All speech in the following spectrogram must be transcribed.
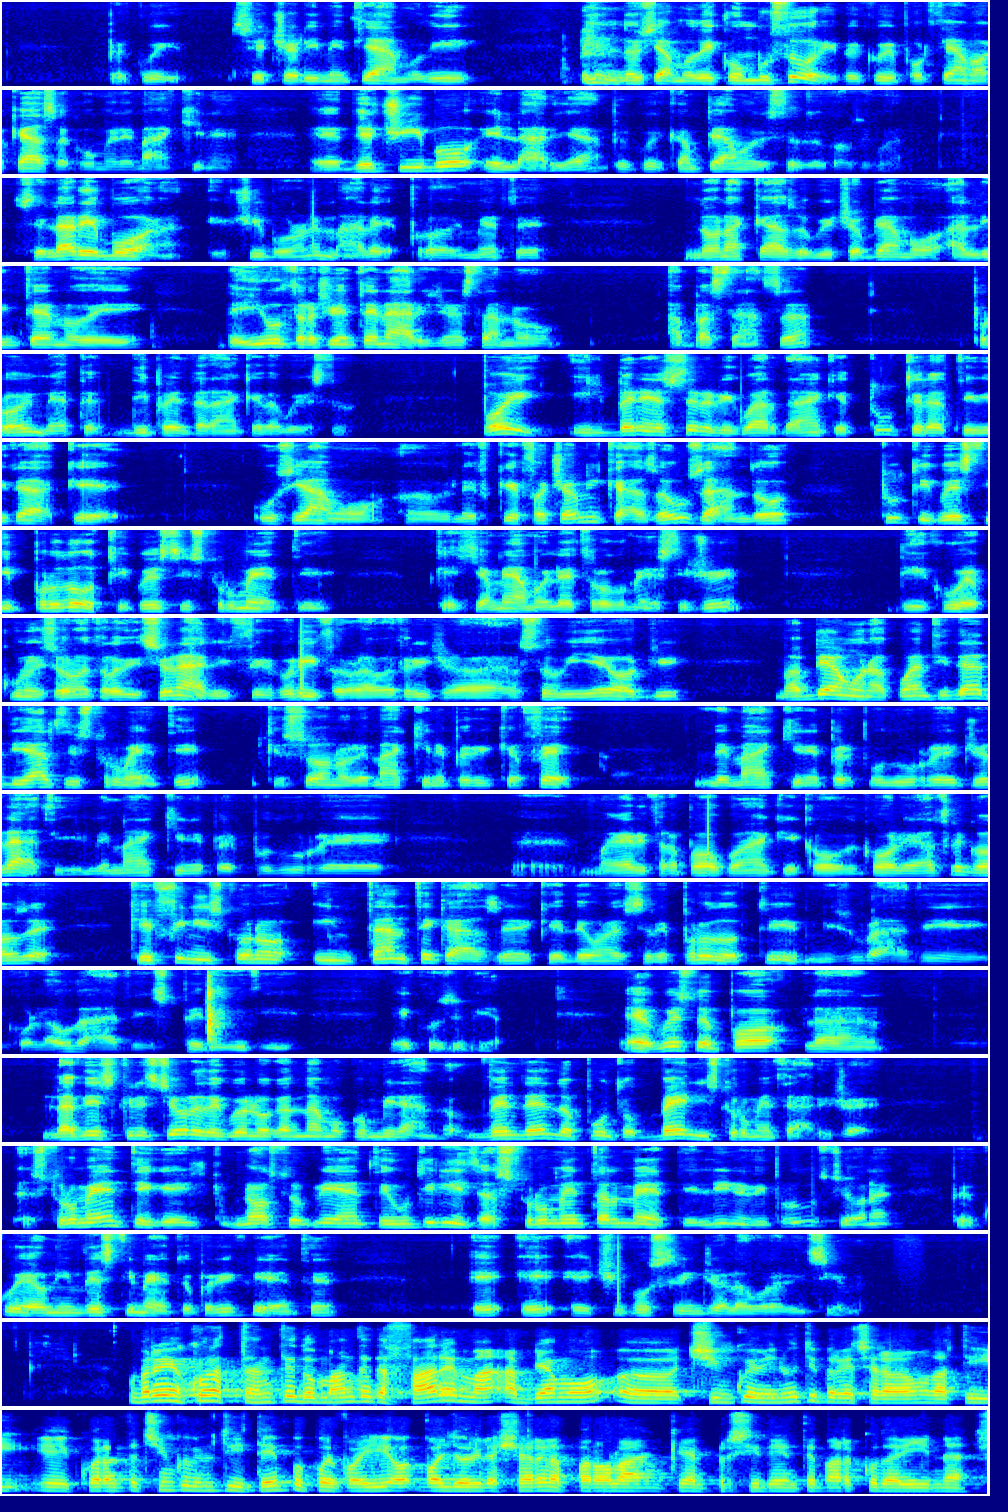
Per cui se ci alimentiamo di, noi siamo dei combustori, per cui portiamo a casa come le macchine eh, del cibo e l'aria, per cui campiamo queste due cose qua. Se l'aria è buona e il cibo non è male, probabilmente non a caso qui abbiamo all'interno dei, degli ultracentenari, ce ne stanno abbastanza, probabilmente dipenderà anche da questo. Poi il benessere riguarda anche tutte le attività che usiamo, eh, che facciamo in casa usando tutti questi prodotti, questi strumenti che chiamiamo elettrodomestici, di cui alcuni sono tradizionali, il frigorifero, la lavatrice, la stoviglie oggi, ma abbiamo una quantità di altri strumenti che sono le macchine per il caffè, le macchine per produrre gelati, le macchine per produrre eh, magari tra poco anche Coca-Cola e altre cose, che finiscono in tante case che devono essere prodotti, misurati, collaudati, spediti e così via. Ecco, questa è un po' la, la descrizione di quello che andiamo combinando, vendendo appunto beni strumentali, cioè eh, strumenti che il nostro cliente utilizza strumentalmente in linea di produzione, per cui è un investimento per il cliente e, e, e ci costringe a lavorare insieme. Avrei ancora tante domande da fare, ma abbiamo uh, 5 minuti perché ci eravamo dati eh, 45 minuti di tempo, poi voglio, voglio, rilasciare la parola anche al presidente Marco Darin.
